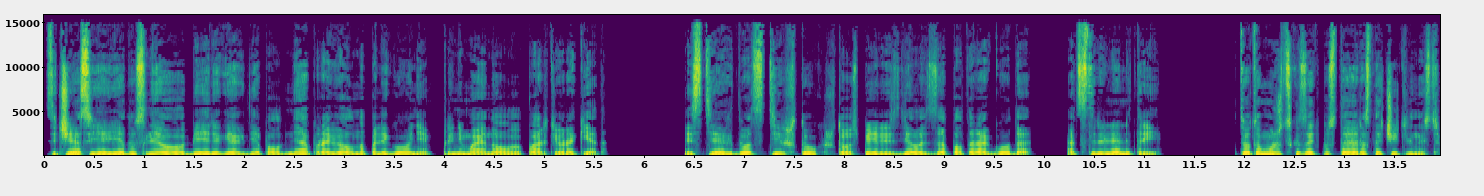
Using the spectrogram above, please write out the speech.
Сейчас я еду с левого берега, где полдня провел на полигоне, принимая новую партию ракет. Из тех 20 штук, что успели сделать за полтора года, отстреляли три. Кто-то может сказать пустая расточительность,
